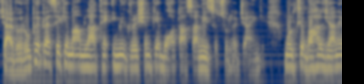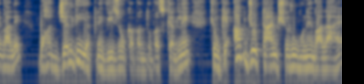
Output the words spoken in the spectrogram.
چاہے وہ روپے پیسے کے معاملات ہیں امیگریشن کے بہت آسانی سے سلجھ جائیں گے۔ ملک سے باہر جانے والے بہت جلدی اپنے ویزوں کا بندوبست کر لیں، کیونکہ اب جو ٹائم شروع ہونے والا ہے،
